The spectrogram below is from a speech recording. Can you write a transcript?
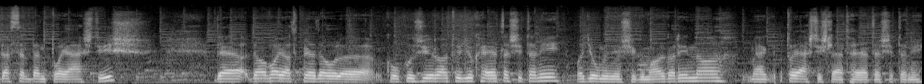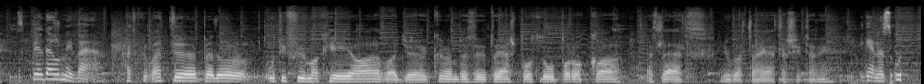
desszertben tojást is, de, de a vajat például kókuszsírral tudjuk helyettesíteni, vagy jó minőségű margarinnal, meg tojást is lehet helyettesíteni. Ez például mivel? Hát, hát például úti fűmaghéjjal, vagy különböző tojáspótló porokkal, ezt lehet nyugodtan helyettesíteni. Igen, az ut-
